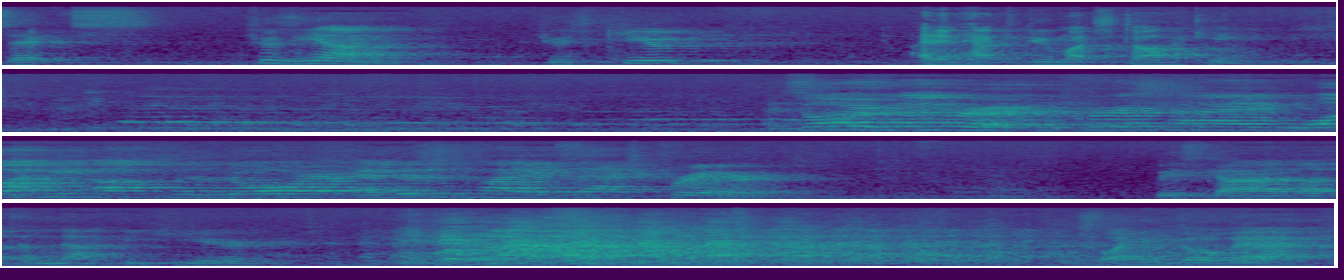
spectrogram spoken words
six. She was young. She was cute. I didn't have to do much talking. And so I remember the first time walking up the door, and this is my exact prayer. Please God, let them not be here. so I can go back.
